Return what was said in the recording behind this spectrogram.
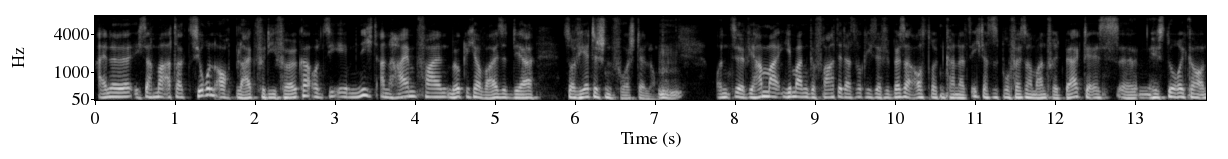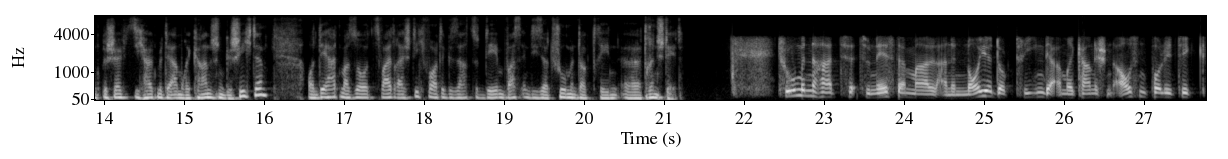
eine, ich sag mal, Attraktion auch bleibt für die Völker und sie eben nicht anheimfallen, möglicherweise der sowjetischen Vorstellung. Mhm. Und äh, wir haben mal jemanden gefragt, der das wirklich sehr viel besser ausdrücken kann als ich. Das ist Professor Manfred Berg, der ist äh, Historiker und beschäftigt sich halt mit der amerikanischen Geschichte. Und der hat mal so zwei, drei Stichworte gesagt zu dem, was in dieser Truman-Doktrin äh, drinsteht. Truman hat zunächst einmal eine neue Doktrin der amerikanischen Außenpolitik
